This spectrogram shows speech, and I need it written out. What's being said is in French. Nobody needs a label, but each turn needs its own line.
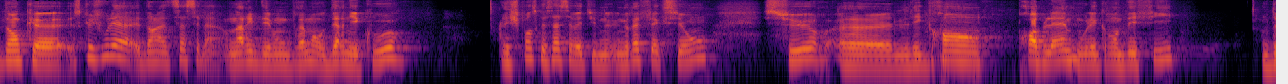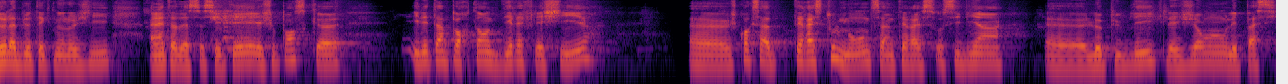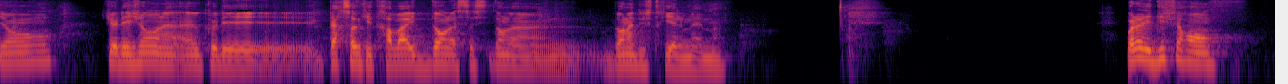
Donc, euh, ce que je voulais, ça, on arrive vraiment au dernier cours, et je pense que ça, ça va être une, réflexion sur euh, les grands problèmes ou les grands défis de la biotechnologie à l'intérieur de la société. Et je pense qu'il est important d'y réfléchir. Euh, je crois que ça intéresse tout le monde, ça intéresse aussi bien le public, les gens, les patients, que les gens, euh, que les personnes qui travaillent dans la dans l'industrie elle-même. Voilà les différents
